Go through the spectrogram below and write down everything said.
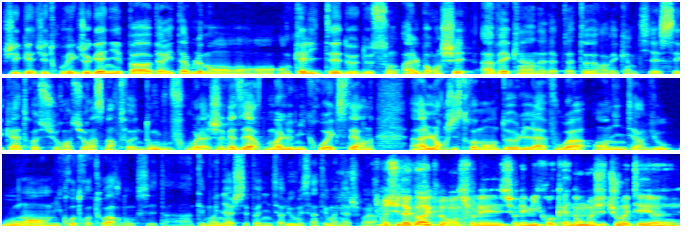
J'ai trouvé que je gagnais pas véritablement en, qualité de, son à le brancher avec un adaptateur, avec un petit SC4 sur, sur un smartphone. Donc voilà, je mmh. réserve moi le micro externe à l'enregistrement de la voix en interview ou en micro-trottoir. Donc c'est un, témoignage, c'est pas une interview, mais c'est un témoignage. Voilà. Je suis d'accord avec Laurent sur les, sur les micro-canons. Moi, j'ai toujours, été, euh,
